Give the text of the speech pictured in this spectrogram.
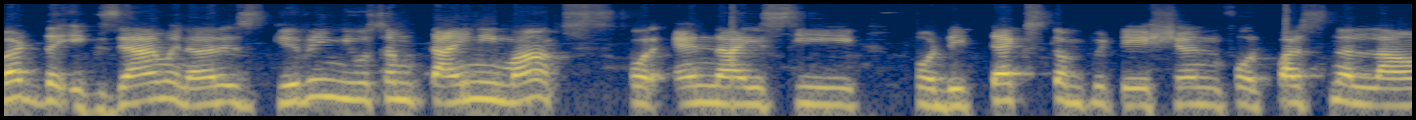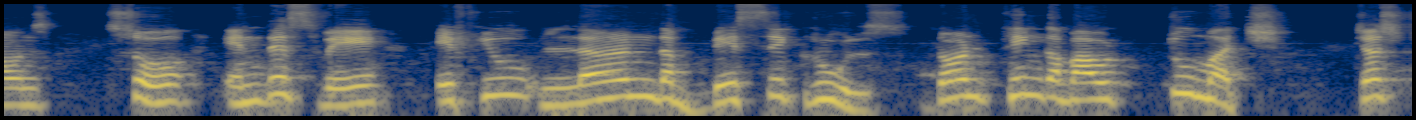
but the examiner is giving you some tiny marks for nic for the tax computation for personal allowance so in this way if you learn the basic rules don't think about too much. Just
